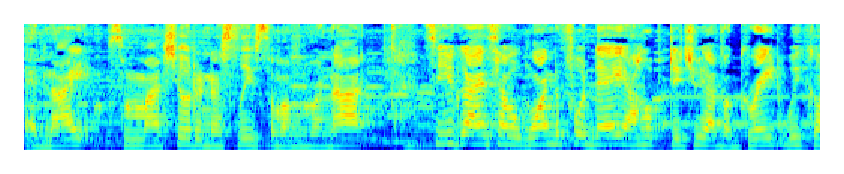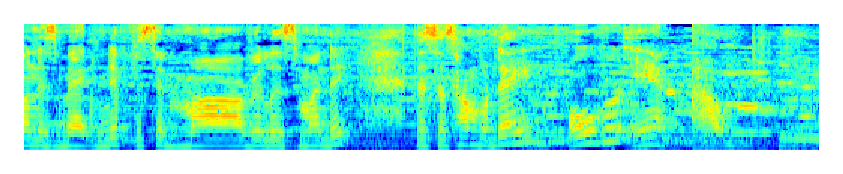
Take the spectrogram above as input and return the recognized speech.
at night. Some of my children are asleep, some of them are not. So you guys have a wonderful day. I hope that you have a great week on this magnificent, marvelous Monday. This is Humble Dame, over and out.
